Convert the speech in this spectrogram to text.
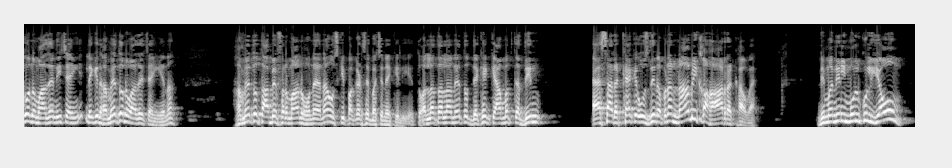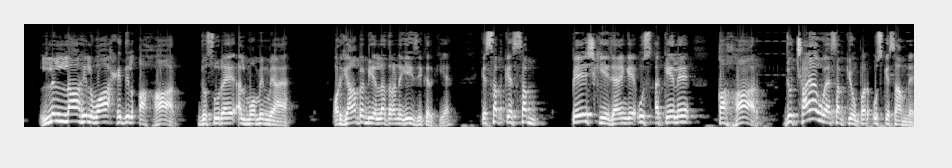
کو نمازیں نہیں چاہیے، لیکن ہمیں تو نمازیں چاہیے نا۔ ہمیں تو تاب فرمان ہونا ہے نا اس کی پکڑ سے بچنے کے لیے۔ تو اللہ تعالیٰ نے تو دیکھیں قیامت کا دن ایسا رکھا ہے کہ اس دن اپنا نام ہی قہار رکھا ہوا ہے۔ نمن الملک اليوم للہ الواحد القہار، جو سورہ المومن میں آیا اور یہاں پہ بھی اللہ تعالیٰ نے یہی ذکر کیا ہے کہ سب کے سب پیش کیے جائیں گے اس اکیلے قہار جو چھایا ہوا ہے سب کے اوپر اس کے سامنے۔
